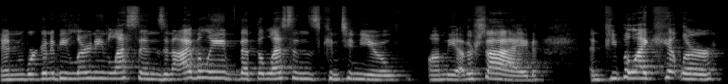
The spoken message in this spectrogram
and we're going to be learning lessons and I believe that the lessons continue on the other side. And people like Hitler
